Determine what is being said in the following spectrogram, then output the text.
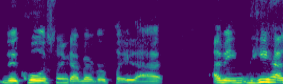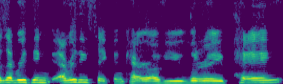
the coolest rink I've ever played at. I mean, he has everything. Everything's taken care of. You literally pay, and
